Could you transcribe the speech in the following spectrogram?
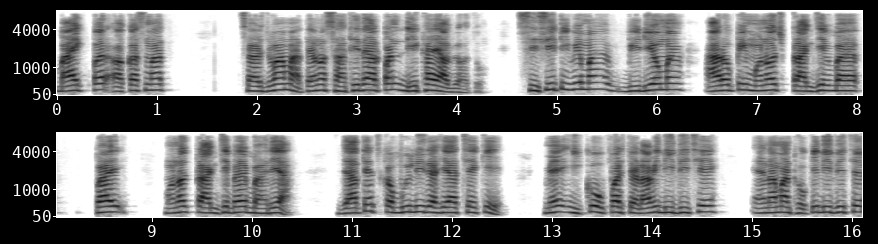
બાઇક પર અકસ્માત સર્જવામાં તેનો સાથીદાર પણ દેખાઈ આવ્યો હતો. સીસીટીવીમાં વિડીયોમાં આરોપી મનોજ પ્રાગજીભાઈ મનોજ પ્રાગજીભાઈ બારિયા જાતે જ કબૂલી રહ્યા છે કે મેં ઇકો ઉપર ચડાવી દીધી છે, એનામાં ઠોકી દીધી છે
